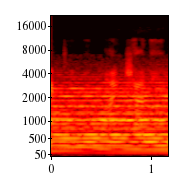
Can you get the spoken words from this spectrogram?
connected with my channel.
